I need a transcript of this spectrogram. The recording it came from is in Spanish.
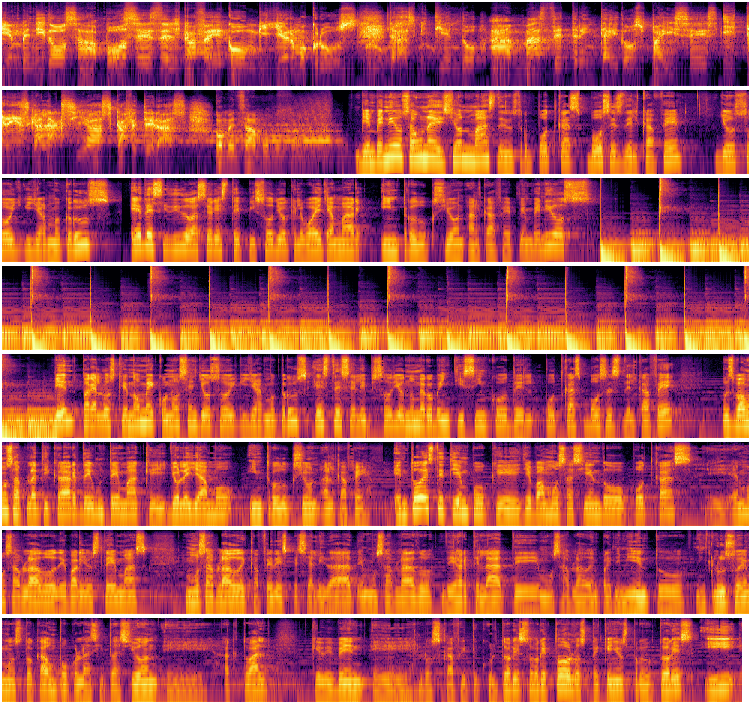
Bienvenidos a Voces del Café con Guillermo Cruz, transmitiendo a más de 32 países y 3 galaxias cafeteras. Comenzamos. Bienvenidos a una edición más de nuestro podcast Voces del Café. Yo soy Guillermo Cruz. He decidido hacer este episodio que le voy a llamar Introducción al Café. Bienvenidos. Bien, para los que no me conocen, yo soy Guillermo Cruz. Este es el episodio número 25 del podcast Voces del Café. Pues vamos a platicar de un tema que yo le llamo Introducción al Café. En todo este tiempo que llevamos haciendo podcast, eh, hemos hablado de varios temas. Hemos hablado de café de especialidad, hemos hablado de arte late, hemos hablado de emprendimiento, incluso hemos tocado un poco la situación eh, actual que viven eh, los cafeticultores, sobre todo los pequeños productores, y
